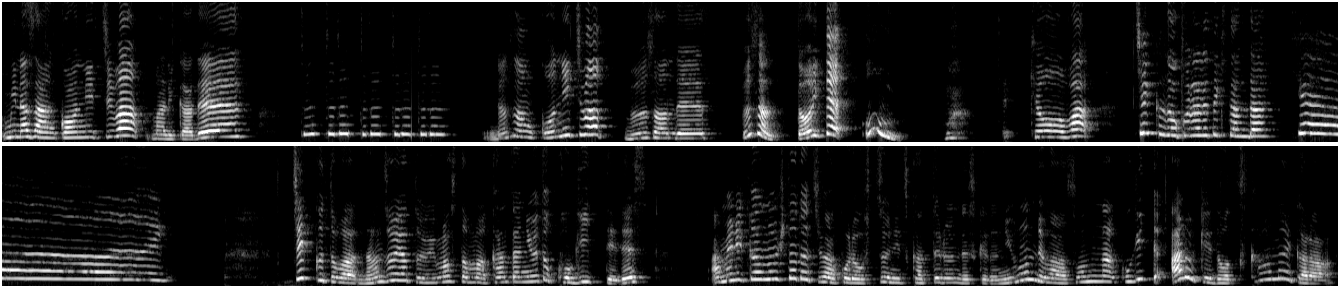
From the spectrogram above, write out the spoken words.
も、皆さん、こんにちは。マリカです。皆さん、こんにちは。ブーさんです。ブーさん、どいてうう 今日は、チェックが送られてきたんだ。イェーイチェックとは何ぞやと言いますと、まあ簡単に言うと小切手です。アメリカの人たちはこれを普通に使ってるんですけど、日本ではそんな小切手あるけど使わないから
